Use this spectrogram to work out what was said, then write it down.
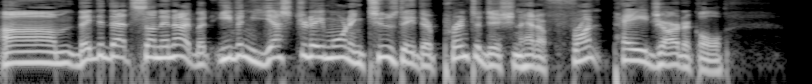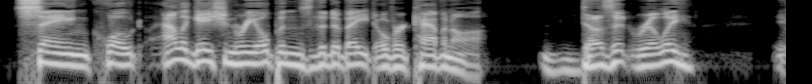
Um, they did that Sunday night, but even yesterday morning, Tuesday, their print edition had a front page article saying, "quote Allegation reopens the debate over Kavanaugh." Does it really?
